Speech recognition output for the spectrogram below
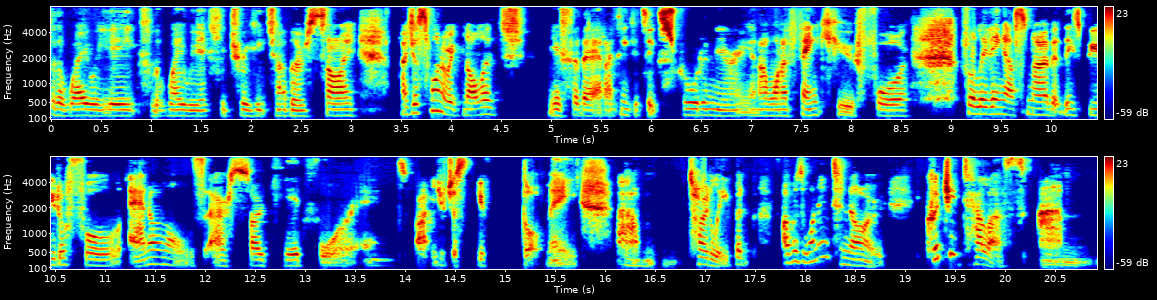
for the way we eat, for the way we actually treat each other. So I, I just want to acknowledge you for that. I think it's extraordinary, and I want to thank you for for letting us know that these beautiful animals are so cared for, and uh, you just you've got me um, totally. But I was wanting to know could you tell us? Um,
